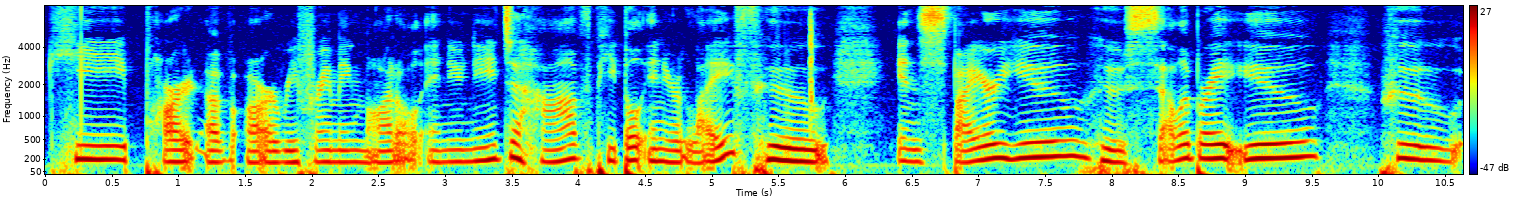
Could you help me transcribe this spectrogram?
key part of our reframing model and you need to have people in your life who inspire you who celebrate you who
